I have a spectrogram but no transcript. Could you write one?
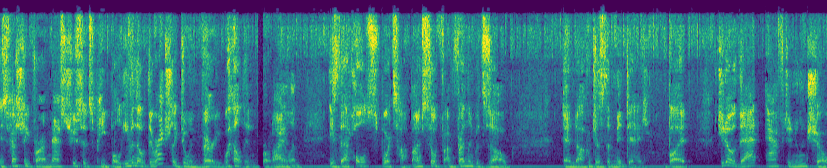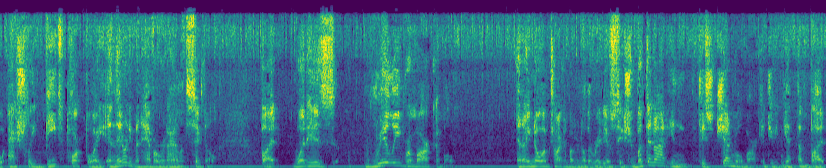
especially for our Massachusetts people, even though they're actually doing very well in Rhode Island, is that whole sports hub. I'm still I'm friendly with Zoe, and uh, who does the midday. But do you know that afternoon show actually beats Pork Boy, and they don't even have a Rhode Island signal. But what is really remarkable, and I know I'm talking about another radio station, but they're not in this general market, you can get them, but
